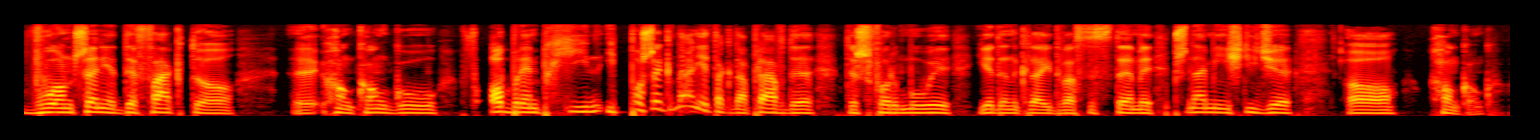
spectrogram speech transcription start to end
włączenie de facto e, Hongkongu w obręb Chin i pożegnanie tak naprawdę też formuły jeden kraj, dwa systemy, przynajmniej jeśli idzie o Hongkong?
